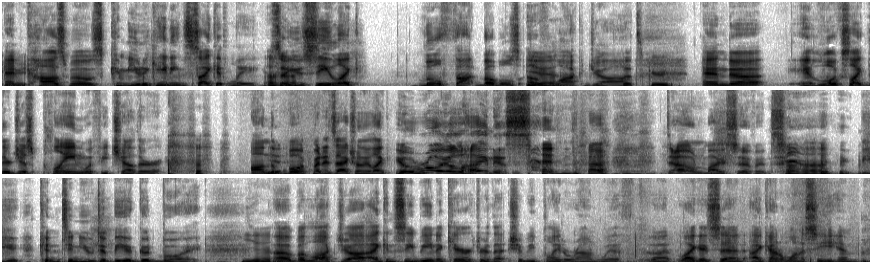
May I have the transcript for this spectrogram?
and. Cosmos communicating psychically. So Uh-huh. you see like little thought bubbles of Yeah. Lockjaw That's great. and uh, it looks like they're just playing with each other on the Yeah. book, but it's actually like Your Royal Highness, and uh, down, my servant. Uh-huh. be continue to be a good boy. Yeah. Uh, but Lockjaw, I can see being a character that should be played around with. But like I said, I kind of want to see him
